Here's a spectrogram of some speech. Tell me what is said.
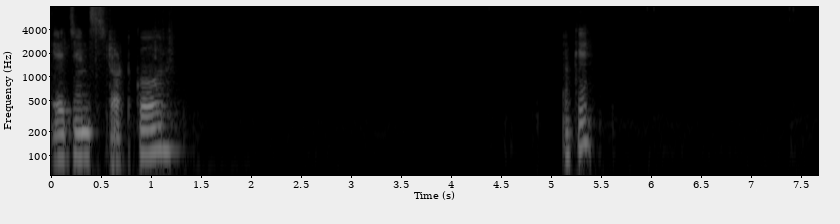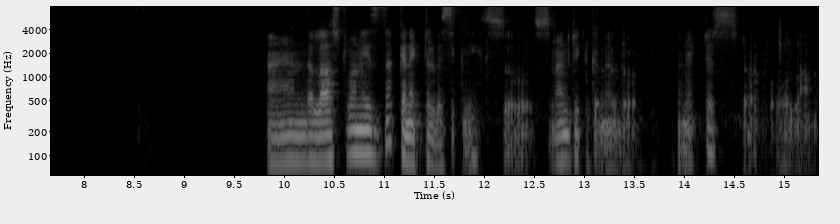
agents dot core. Okay. And the last one is the connector basically. So semantic kernel dot connectors dot ollama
